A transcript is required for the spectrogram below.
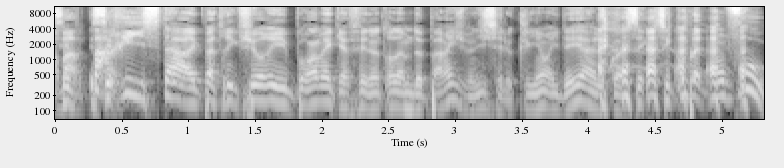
Ah bah, Paris Star avec Patrick Fiori pour un mec qui a fait Notre-Dame de Paris, je me dis c'est le client idéal quoi. C'est complètement fou.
